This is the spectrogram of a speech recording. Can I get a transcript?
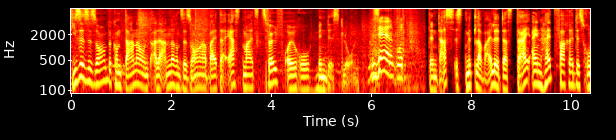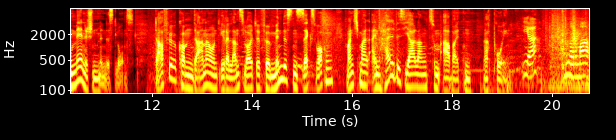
Diese Saison bekommt Dana und alle anderen Saisonarbeiter erstmals 12 Euro Mindestlohn. Sehr gut. Denn das ist mittlerweile das dreieinhalbfache des rumänischen Mindestlohns. Dafür kommen Dana und ihre Landsleute für mindestens sechs Wochen, manchmal ein halbes Jahr lang zum Arbeiten nach Poing. Ja, normal.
